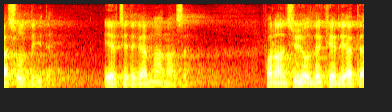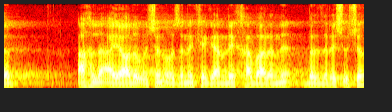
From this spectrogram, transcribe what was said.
rasul deydi. Elchi degan ma'nosi. Falonchi yo'lda kelayotib ahli ayoli uchun o'zini kelganlik xabarini bildirish uchun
